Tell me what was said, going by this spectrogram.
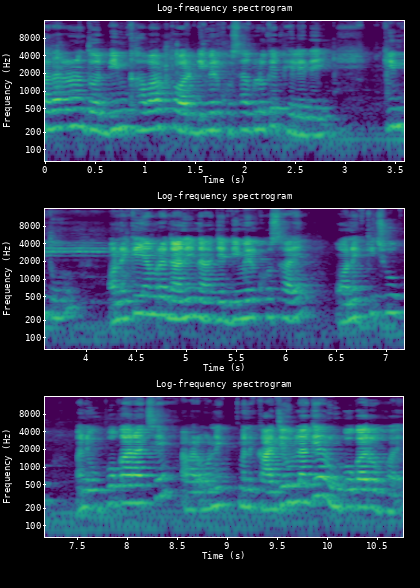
সাধারণত ডিম খাওয়ার পর ডিমের খোসাগুলোকে ফেলে দেই। কিন্তু অনেকেই আমরা জানি না যে ডিমের খোসায় অনেক কিছু মানে উপকার আছে আর অনেক মানে কাজেও লাগে আর উপকারও হয়।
